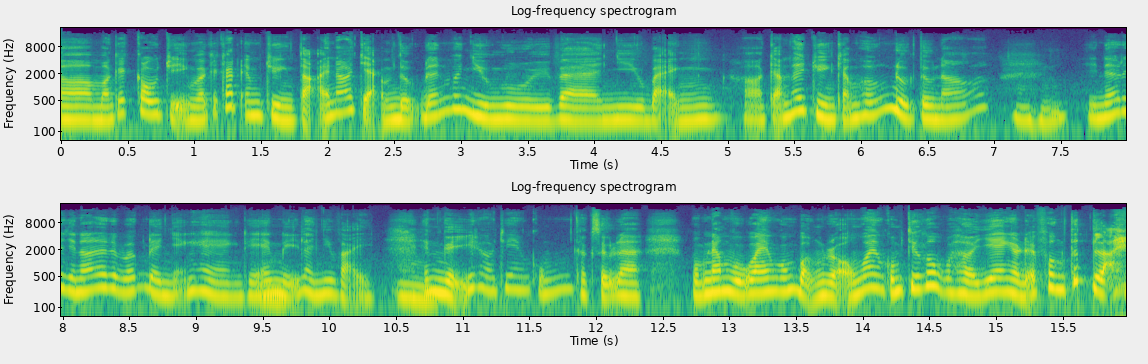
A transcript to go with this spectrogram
uh, mà cái câu chuyện và cái cách em truyền tải nó chạm được đến với nhiều người và nhiều bạn họ cảm thấy truyền cảm hứng được từ nó uh-huh. thì nếu chỉ nói đến vấn đề nhãn hàng thì uh-huh. em ừ. nghĩ là như vậy uh-huh. em nghĩ thôi chứ em cũng thật sự là một năm vừa qua em cũng bận rộn quá em cũng chưa có một thời gian nào để phân tích lại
